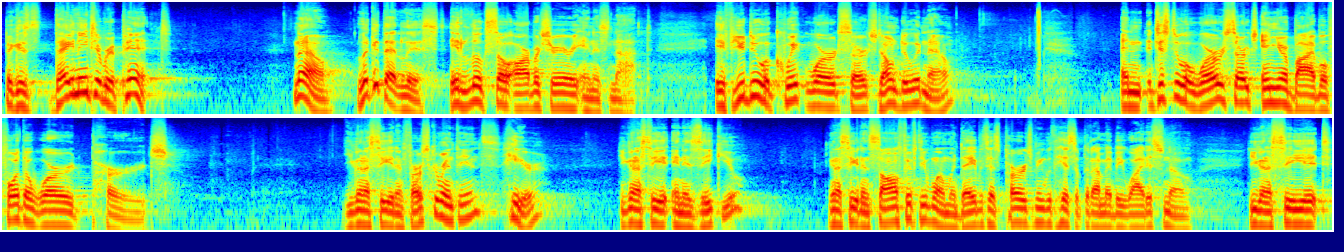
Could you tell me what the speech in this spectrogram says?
because they need to repent. Now, look at that list. It looks so arbitrary and it's not. If you do a quick word search, don't do it now and just do a word search in your Bible for the word purge. You're going to see it in 1 Corinthians here. You're going to see it in Ezekiel. You're going to see it in Psalm 51 when David says, Purge me with hyssop that I may be white as snow. You're going to see it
